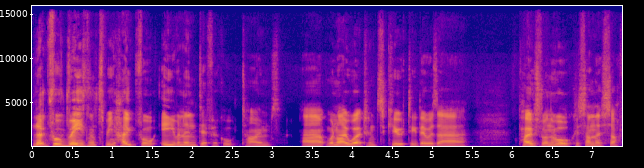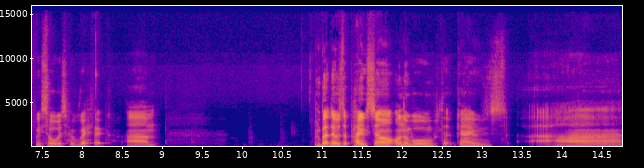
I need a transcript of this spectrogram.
Look for reasons to be hopeful even in difficult times. Uh, when I worked in security, there was a poster on the wall because some of the stuff we saw was horrific. Um, but there was a poster on the wall that goes, uh,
